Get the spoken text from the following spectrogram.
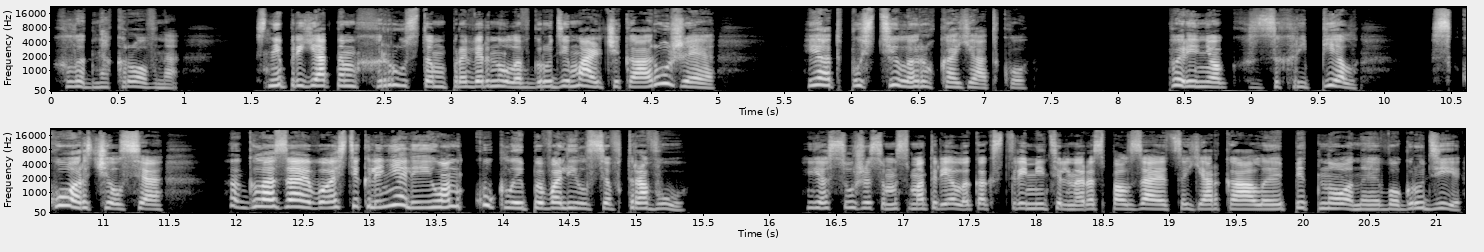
Хладнокровно, с неприятным хрустом провернула в груди мальчика оружие и отпустила рукоятку. Паренек захрипел, скорчился, глаза его остекленели, и он куклой повалился в траву. Я с ужасом смотрела, как стремительно расползается ярко-алое пятно на его груди,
